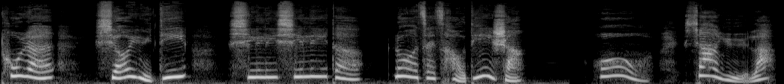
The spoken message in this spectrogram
突然，小雨滴淅沥淅沥的落在草地上。哦，下雨了，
